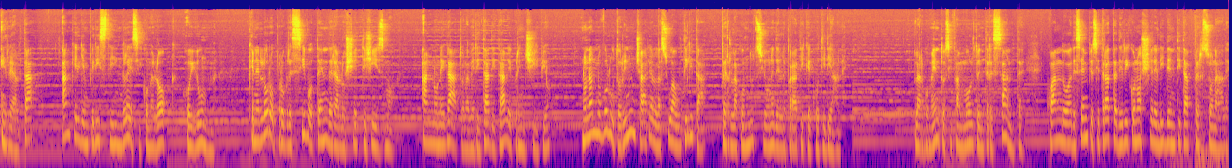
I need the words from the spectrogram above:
In realtà, anche gli empiristi inglesi come Locke o Hume, che nel loro progressivo tendere allo scetticismo hanno negato la verità di tale principio, non hanno voluto rinunciare alla sua utilità per la conduzione delle pratiche quotidiane. L'argomento si fa molto interessante quando ad esempio si tratta di riconoscere l'identità personale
